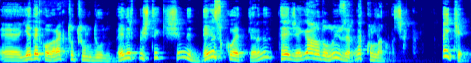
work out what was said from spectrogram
e, yedek olarak tutulduğunu belirtmiştik. Şimdi deniz kuvvetlerinin TCG Anadolu üzerinde kullanılacak. Peki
